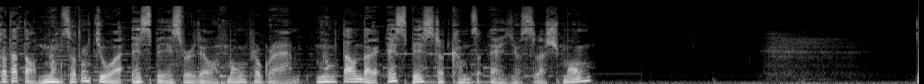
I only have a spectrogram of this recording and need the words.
ก็ถ้าตอมลงสต้องจัว SBS Radio มองโปรแกรมลงตามได้ sbs.com.au/mong ย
